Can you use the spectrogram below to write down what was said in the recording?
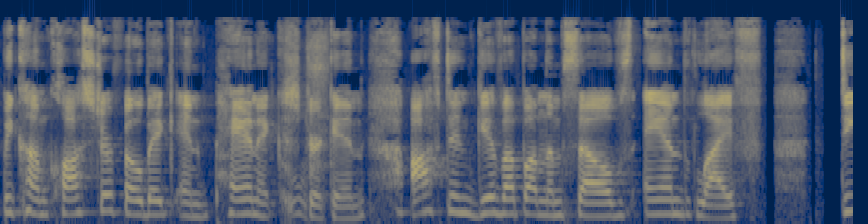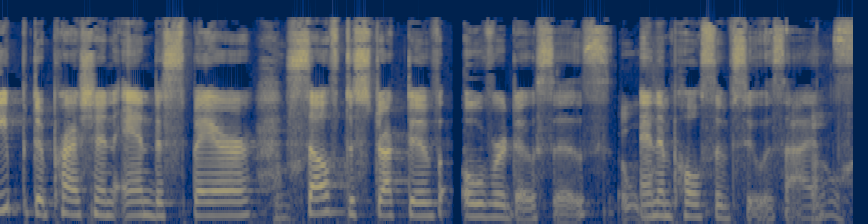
become claustrophobic and panic stricken, often give up on themselves and life, deep depression and despair, self destructive overdoses, Ooh. and impulsive suicides. Oh.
